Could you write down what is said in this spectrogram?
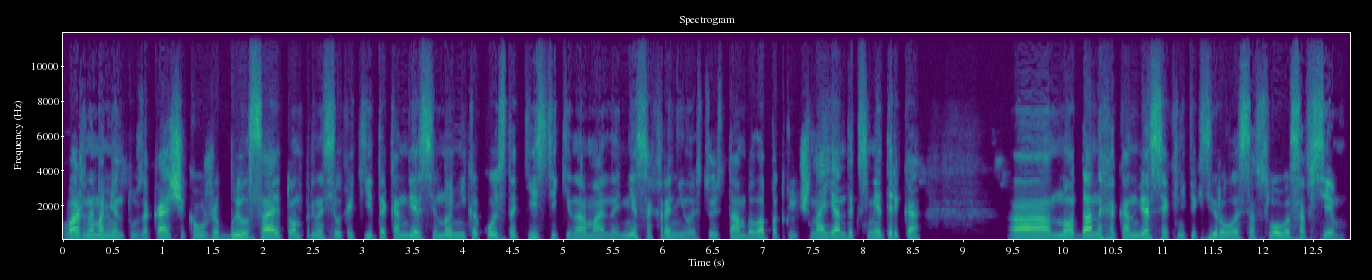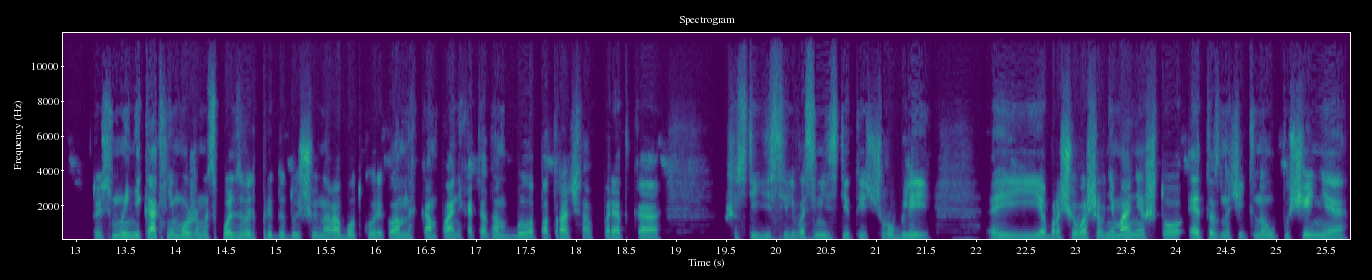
Важный момент, у заказчика уже был сайт, он приносил какие-то конверсии, но никакой статистики нормальной не сохранилось. То есть там была подключена Яндекс Метрика, но данных о конверсиях не фиксировалось от слова совсем. То есть мы никак не можем использовать предыдущую наработку рекламных кампаний, хотя там было потрачено порядка 60 или 80 тысяч рублей. И обращу ваше внимание, что это значительное упущение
